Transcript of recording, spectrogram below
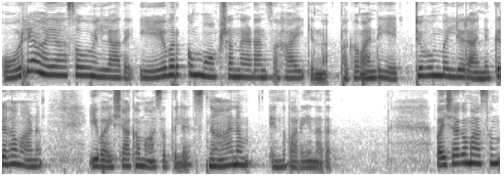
ഒരു ആയാസവുമില്ലാതെ ഏവർക്കും മോക്ഷം നേടാൻ സഹായിക്കുന്ന ഭഗവാന്റെ ഏറ്റവും വലിയൊരു അനുഗ്രഹമാണ് ഈ വൈശാഖ മാസത്തിലെ സ്നാനം എന്ന് പറയുന്നത്. വൈശാഖ മാസം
